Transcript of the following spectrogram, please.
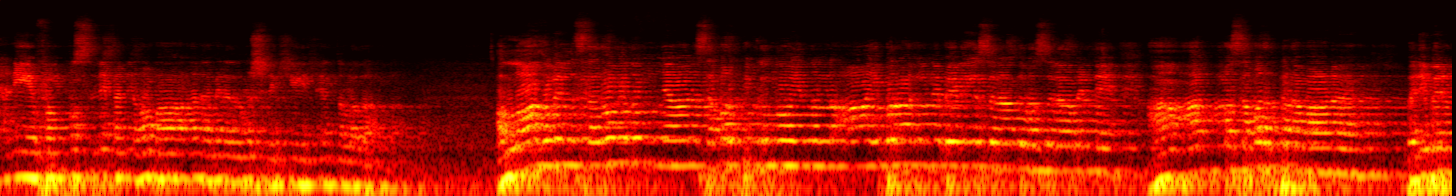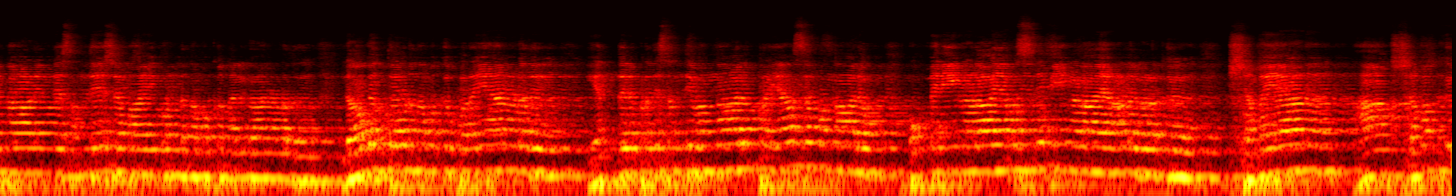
ഹനീഫൻ മുസ്ലിമൻ വമാ അന മിനൽ മുശ്രിക്കീൻ എന്നുള്ളതാണ്. അള്ളാഹുവിൽ സർവതും ഞാൻ സമർപ്പിക്കുന്നു എന്നുള്ള ആ ഇബ്രാഹിം നബി അലൈഹി സ്വലാത്തു വസ്സലാമിന്റെ ആ ആത്മസമർപ്പണമാണ് ബലിപെരുന്നാളിന്റെ സന്ദേശമായി കൊണ്ട് നമുക്ക് നൽകാനുള്ളത് ലോകത്തോട് നമുക്ക് പറയാനുള്ളത് പ്രതിസന്ധി വന്നാലും പ്രയാസം വന്നാലും മുഅ്മിനീങ്ങളായ മുസ്ലിമീങ്ങളായ ആളുകൾക്ക് ക്ഷമയാണ്. ആ ക്ഷമക്ക്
